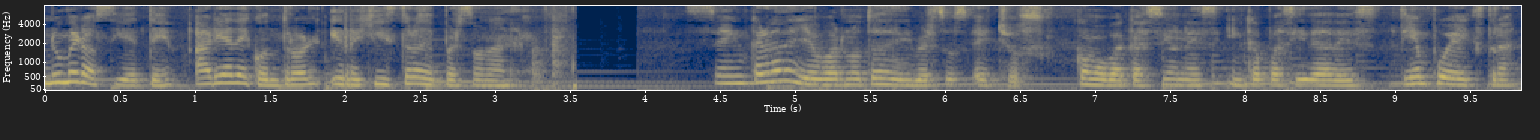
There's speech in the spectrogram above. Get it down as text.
Número 7. Área de control y registro de personal. Se encarga de llevar nota de diversos hechos, como vacaciones, incapacidades, tiempo extra,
